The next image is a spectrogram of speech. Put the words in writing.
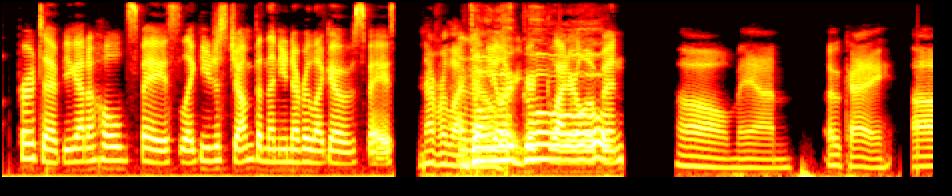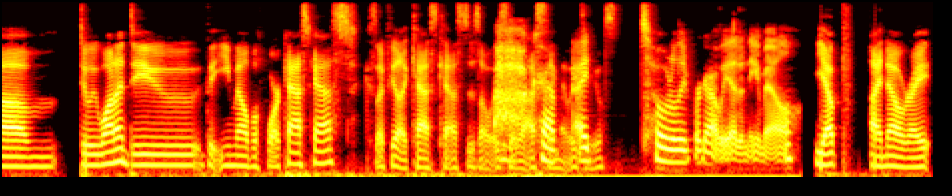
Pro tip: you gotta hold space. Like you just jump and then you never let go of space, Never let and go. then you'll- let your glider will open. Oh man. Okay. Um do we want to do the email before CastCast? Because I feel like CastCast is always the Ah, last crap! thing that we I do. totally forgot we had an email. Yep, I know, right?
